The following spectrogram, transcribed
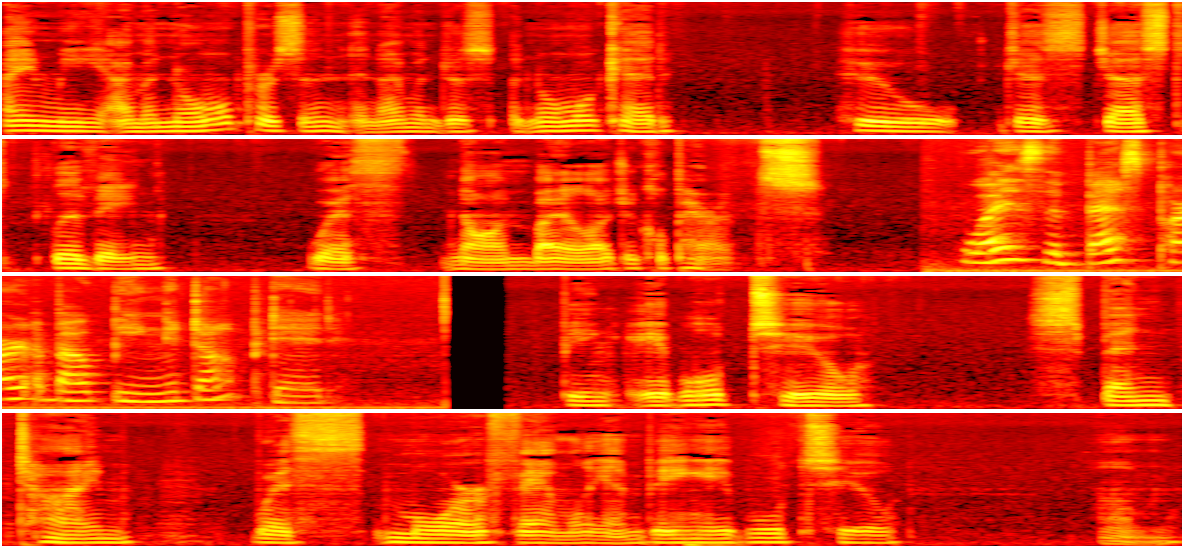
I'm me. I'm a normal person, and I'm a, just a normal kid who just just living with non-biological parents. What is the best part about being adopted? Being able to spend time with more family and being able to um,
